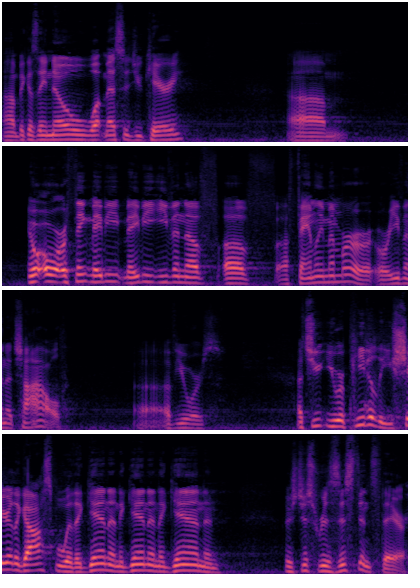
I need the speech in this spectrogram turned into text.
uh, because they know what message you carry. Um, or, or, think maybe, maybe even of, of a family member or, or even a child uh, of yours that you, you repeatedly you share the gospel with again and again and again, and there's just resistance there.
